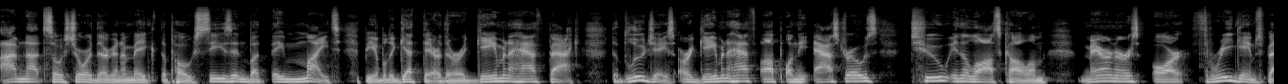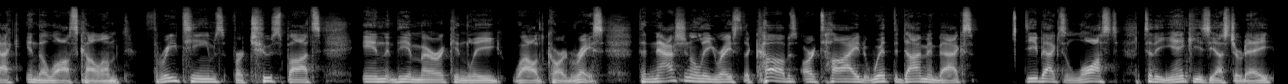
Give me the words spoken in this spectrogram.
I'm not so sure they're going to make the postseason, but they might be able to get there. They're a game and a half back. The Blue Jays are a game and a half up on the Astros. Two in the loss column. Mariners are three games back in the loss column three teams for two spots in the American League wildcard race. The National League race, the Cubs are tied with the Diamondbacks. D lost to the Yankees yesterday.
